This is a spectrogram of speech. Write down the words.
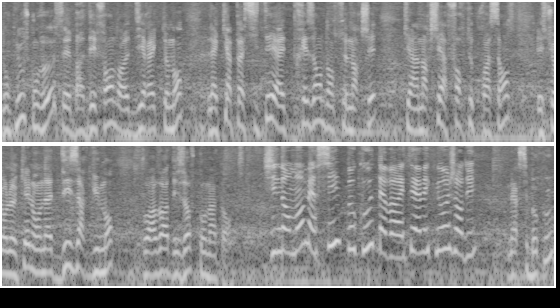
Donc nous, ce qu'on veut, c'est bah, défendre directement la capacité à être présent dans ce marché, qui est un marché à forte croissance lequel on a des arguments pour avoir des offres convaincantes. Gilles Normand, merci beaucoup d'avoir été avec nous aujourd'hui. Merci beaucoup.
